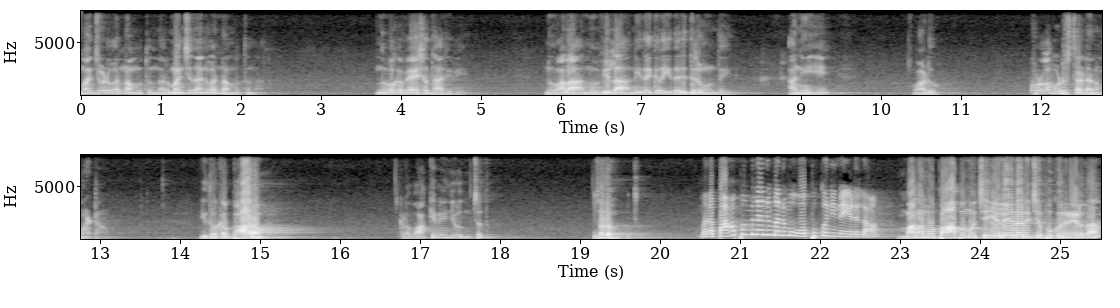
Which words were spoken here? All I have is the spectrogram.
మంచోడు అని నమ్ముతున్నారు మంచిదాని అని నమ్ముతున్నారు. నువ్వు ఒక వేషధారివి. నువ్వు అలా నువ్వు ఇలా నీ దగ్గర ఈ దరిద్రం ఉంది అని వాడు కొళ్ళబొడుస్తాడనమాట ఇదొక భారం. ఇక్కడ వాక్యం ఏం చెబుతుంది చదువు? చదువు. మన పాపములను మనము ఒప్పుకొనిన ఎడల మనము పాపము చేయలేదని చెప్పుకొని ఎడదా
